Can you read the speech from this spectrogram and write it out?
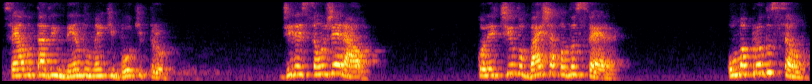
Celo está vendendo um MacBook Pro. Direção geral. Coletivo Baixa Podosfera. Uma produção.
